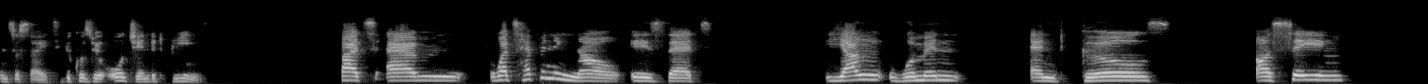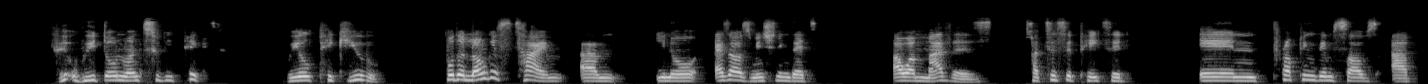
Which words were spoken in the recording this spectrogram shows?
in society because we're all gendered beings. But um, what's happening now is that young women and girls are saying, we don't want to be picked. We'll pick you. For the longest time, um, you know, as I was mentioning that our mothers participated in propping themselves up,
